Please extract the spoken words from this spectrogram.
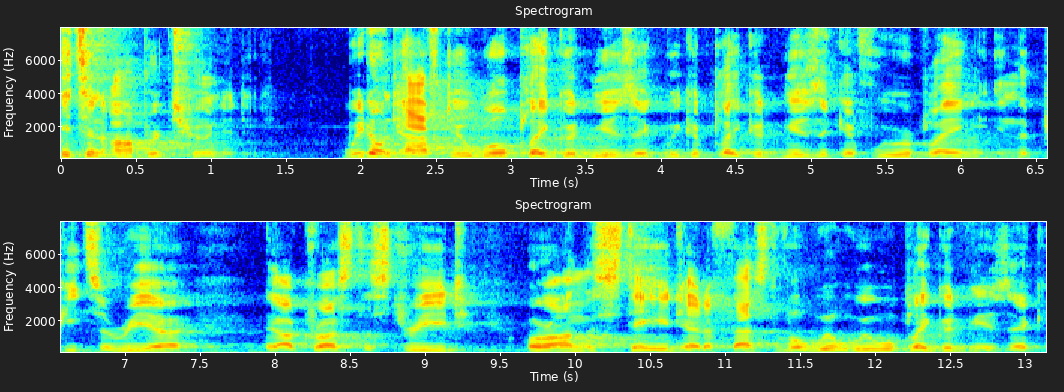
it's an opportunity. We don't have to. We'll play good music. We could play good music if we were playing in the pizzeria uh, across the street or on the stage at a festival. We'll, we will play good music.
